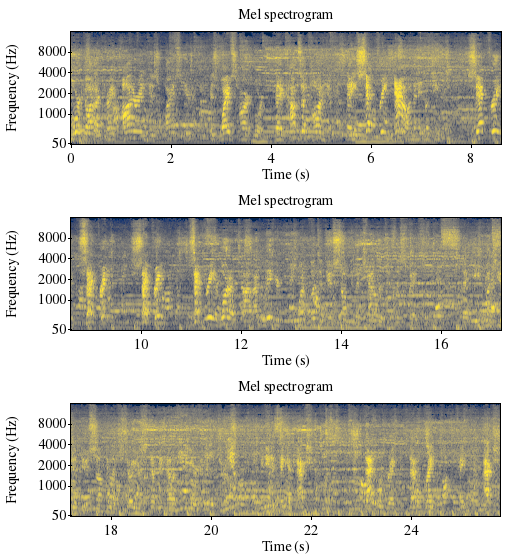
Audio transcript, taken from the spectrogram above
Lord God, I pray, honoring his wife's giving, his wife's heart, Lord, that it comes upon him, that he's set free now in the name of Jesus. Set free, set free, set free, set free. And Lord, I, I believe you want Lord to do something that challenges this faith. That he wants you to do something that will show you're stepping out of fear and into trust. You need to take an action. And that will break it. That'll break it. Take action.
